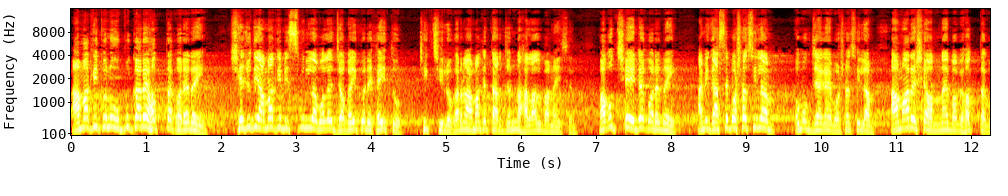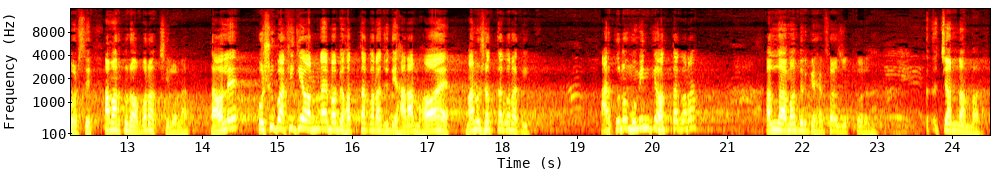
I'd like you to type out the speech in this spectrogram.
আমাকে কোনো উপকারে হত্যা করে নাই। সে যদি আমাকে বিসমিল্লা বলে জবাই করে খাইতো, ঠিক ছিল, কারণ আমাকে তার জন্য হালাল বানাইছেন। বাবুদ সে এটা করে নাই। আমি গাছে বসা ছিলাম, অমুক জায়গায় বসা ছিলাম। আমারে সে অন্যায়ভাবে হত্যা করছে। আমার কোনো অপরাধ ছিল না। তাহলে পশু পাখিকে অন্যায়ভাবে হত্যা করা যদি হারাম হয়, মানুষ হত্যা করা কি? আর কোনো মুমিনকে হত্যা করা? আল্লাহ আমাদেরকে হেফাজত করেন। চার নাম্বার।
